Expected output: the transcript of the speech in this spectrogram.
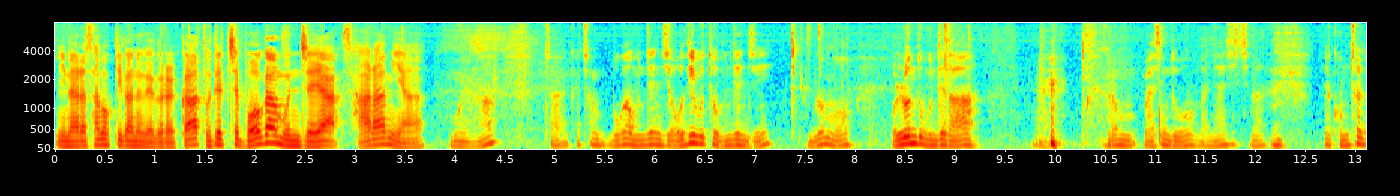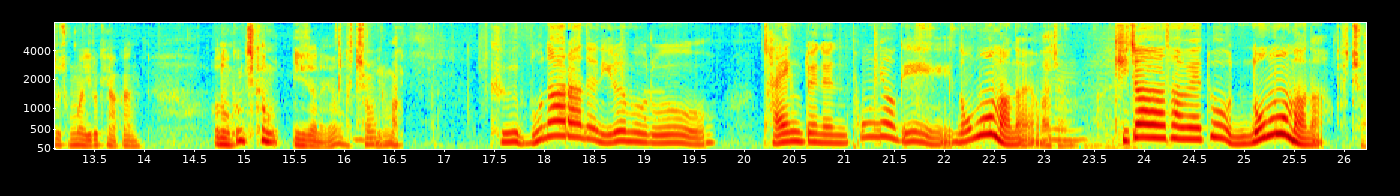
이 나라 사법기관은 왜 그럴까? 도대체 뭐가 문제야? 사람이야. 뭐야? 자, 그참 뭐가 문제인지 어디부터 문제인지 물론 뭐 언론도 문제다. 뭐 그런 말씀도 많이 하시지만 네, 검찰도 정말 이렇게 약간 어, 너무 끔찍한 일이잖아요. 막그 문화라는 이름으로 자행되는 폭력이 너무 많아요. 맞아. 기자 사회도 너무 많아. 그렇죠.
